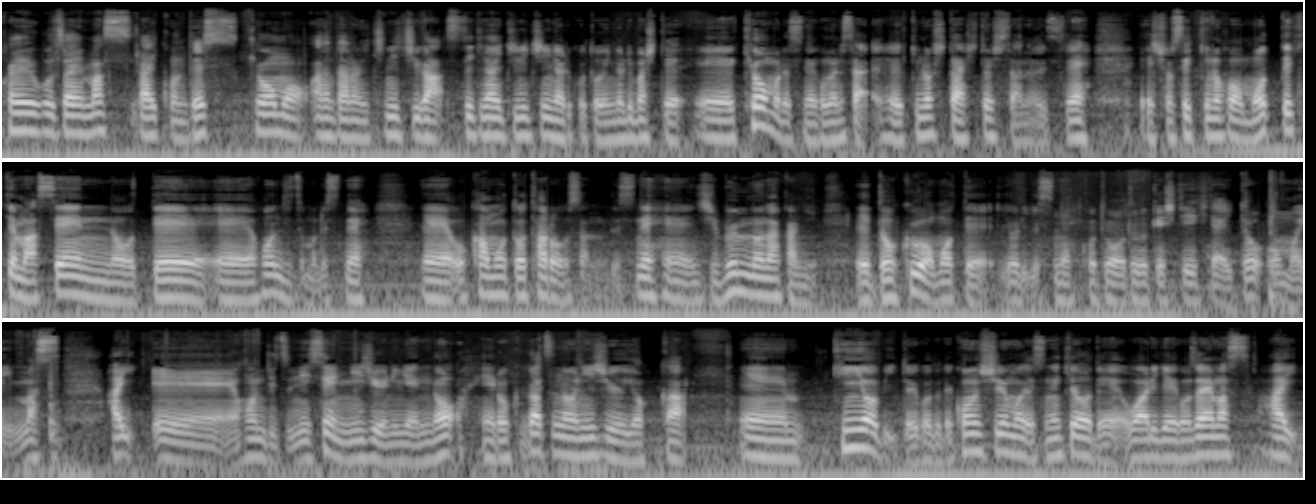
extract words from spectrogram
おはようございます。ライコンです。今日もあなたの一日が素敵な一日になることを祈りまして、えー、今日もですね、ごめんなさい、えー、木下仁さんのですね、えー、書籍の方持ってきてませんので、え本日もですね、え岡本太郎さんのですね、え自分の中に、え毒を持てよりですね、ことをお届けしていきたいと思います。はい、え本日2022年の、6月の24日、え金曜日ということで、今週もですね、今日で終わりでございます。はい、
